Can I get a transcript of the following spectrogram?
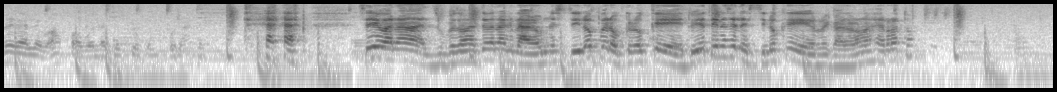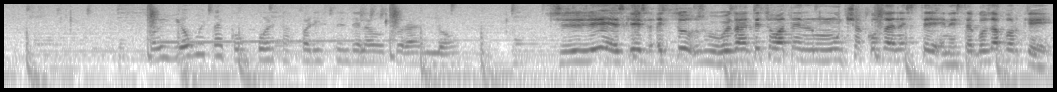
regale más para la próxima temporada. Sí, van a, supuestamente van a crear un estilo, pero creo que. ¿Tú ya tienes el estilo que regalaron hace rato? Soy yo estas compuestas parecen de la doctora Long. Sí, sí, sí, es que es- esto, supuestamente esto va a tener mucha cosa en este en esta cosa porque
